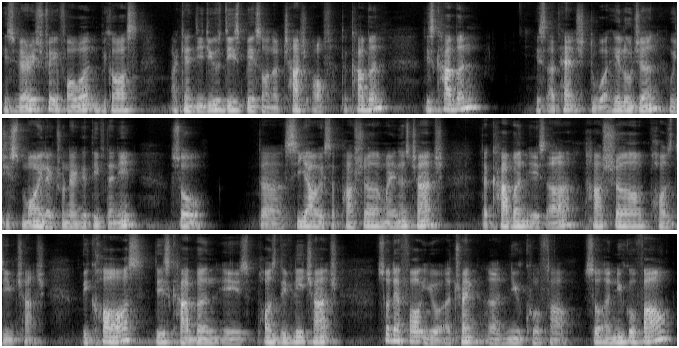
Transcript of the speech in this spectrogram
It's very straightforward because I can deduce this based on the charge of the carbon. This carbon is attached to a halogen which is more electronegative than it. So the Cl is a partial minus charge. The carbon is a partial positive charge. Because this carbon is positively charged, so therefore you attract a nucleophile. So a nucleophile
